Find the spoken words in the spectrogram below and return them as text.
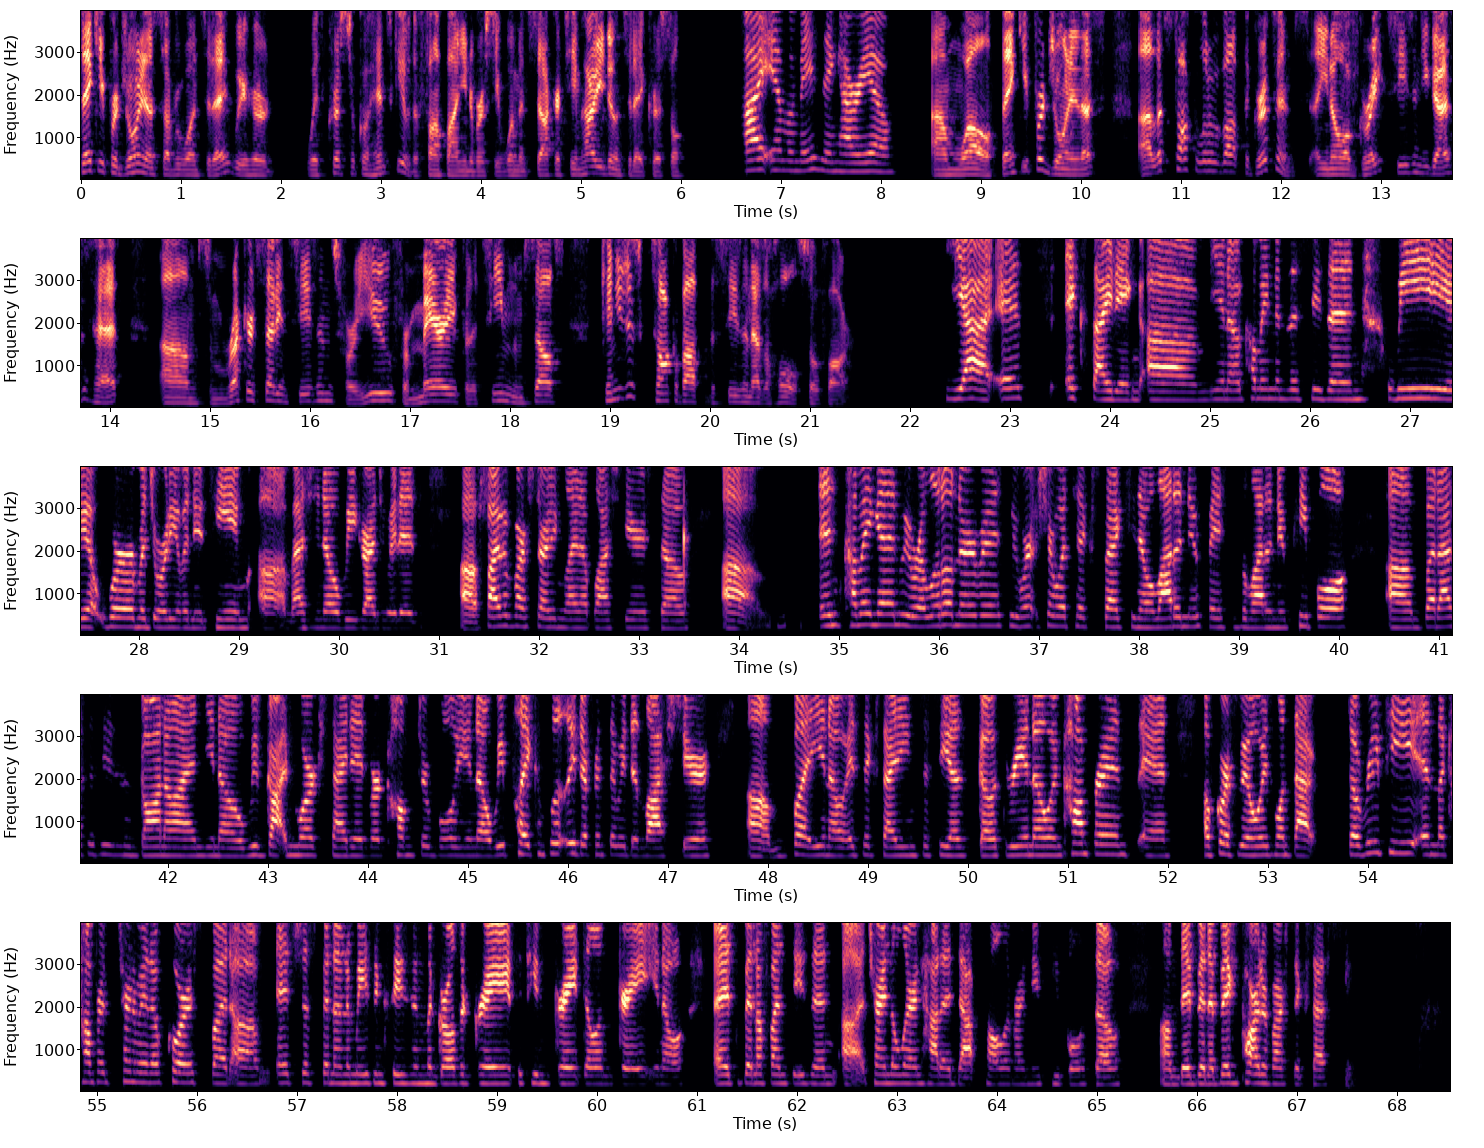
Thank you for joining us, everyone, today. We're here with Krystal Kohenskey of the Fontbonne University women's soccer team. How are you doing today, Krystal? I am amazing. How are you? I'm well. Thank you for joining us. Uh, let's talk a little about the Griffins. Uh, you know, a great season you guys have had. Um, some record-setting seasons for you, for Mary, for the team themselves. Can you just talk about the season as a whole so far? Yeah, it's exciting. Um, you know, coming into this season, we were a majority of a new team. Um, as you know, we graduated uh, five of our starting lineup last year. So, um, in coming in, we were a little nervous. We weren't sure what to expect. You know, a lot of new faces, a lot of new people. Um, but as the season's gone on, you know, we've gotten more excited. We're comfortable. You know, we play completely different than we did last year. Um, but you know, it's exciting to see us go three and zero oh in conference, and of course, we always want that the repeat in the conference tournament, of course. But um, it's just been an amazing season. The girls are great, the team's great, Dylan's great. You know, it's been a fun season uh, trying to learn how to adapt to all of our new people. So um, they've been a big part of our success.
